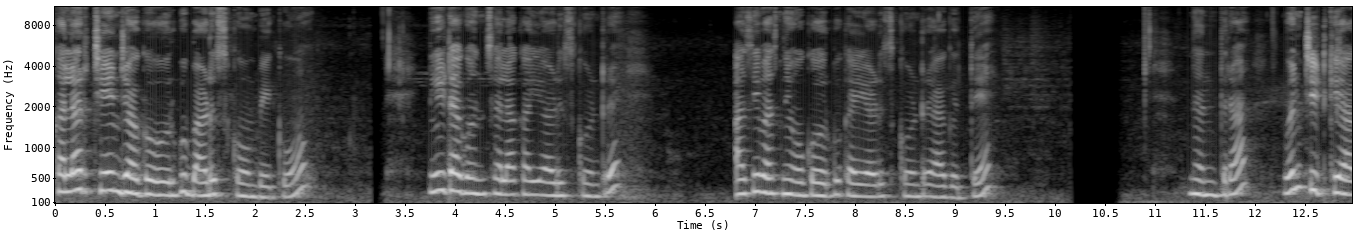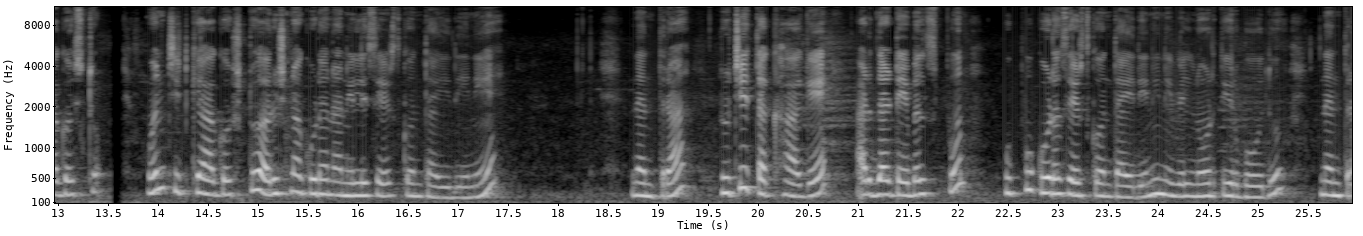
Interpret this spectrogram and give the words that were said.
ಕಲರ್ ಚೇಂಜ್ ಆಗೋವರೆಗೂ ಬಾಡಿಸ್ಕೊಬೇಕು. ನೀಟಾಗಿ ಒಂದು ಸಲ ಕೈ ಆಡಿಸ್ಕೊಂಡ್ರೆ ಹಸಿ ವಾಸನೆ ಹೋಗೋವರೆಗೂ ಕೈ ಆಡಿಸ್ಕೊಂಡ್ರೆ ಆಗುತ್ತೆ. ನಂತರ ಒಂದು ಚಿಟಿಕೆ ಆಗೋಷ್ಟು, ಒಂದು ಚಿಟಿಕೆ ಆಗೋಷ್ಟು ಅರಿಶಿನ ಕೂಡ ನಾನಿಲ್ಲಿ ಸೇರಿಸ್ಕೊತಾ ಇದ್ದೀನಿ. ನಂತರ ರುಚಿ ತಕ್ಕ ಹಾಗೆ ಅರ್ಧ ಟೇಬಲ್ ಸ್ಪೂನ್ ಉಪ್ಪು ಕೂಡ ಸೇರಿಸ್ಕೊತಾ ಇದ್ದೀನಿ. ನೀವಿಲ್ಲಿ ನೋಡ್ತಿರ್ಬೋದು. ನಂತರ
